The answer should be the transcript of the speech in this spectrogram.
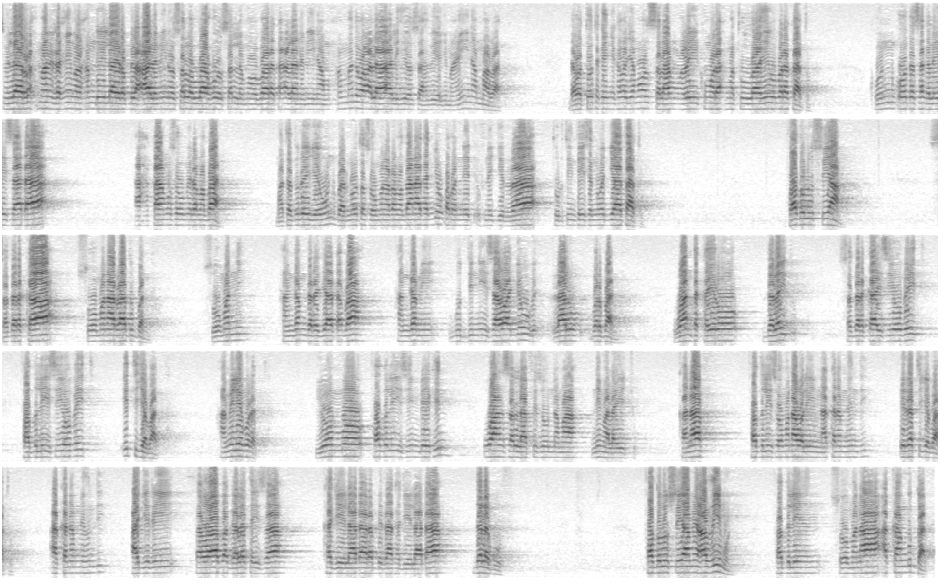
بسم الله الرحمن الرحيم الحمد لله رب العالمين وصلى الله وسلم وبارك على نبينا محمد وعلى آله وصحبه أجمعين أما بعد دوتوتا كينيا كبجمو السلام عليكم ورحمة الله وبركاته كن قود سقلي سادا أحكام صوم رمضان متى دري جون برنوتا صومنا رمضان كان جو قبل افن جرا ترتين تيسن وجاتاتو فضل الصيام صدركا soomanaa irraa dubbanna soomanni hangam darajaa qabaa hangami guddinni isaa waan jiru laaluu barbaanna waan takka yeroo dalaytu sadarkaa isii yoo beeyte fadlii isii yoo beeyte itti jabaatta hamilee godhatta yoo immoo fadlii isii hin beekin waan san laaffisuun namaa ni mala jechuudha kanaaf fadlii soomanaa walii himna akka namni hundi irratti jabaatu akka namni hundi ajirii ثواب غلط إسا كجيلادا رب را كجيلادا دلقوف فضل الصيام عظيم فضل صومنا أكان قدر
